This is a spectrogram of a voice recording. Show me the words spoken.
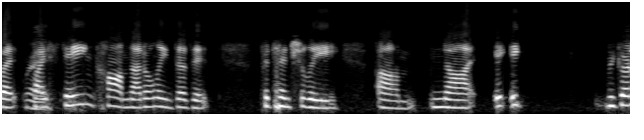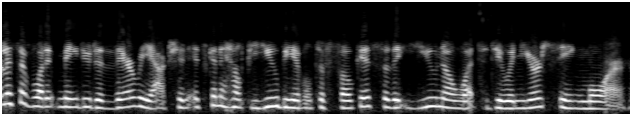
But right. by staying calm, not only does it potentially um, not it, it regardless of what it may do to their reaction, it's going to help you be able to focus so that you know what to do and you're seeing more.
